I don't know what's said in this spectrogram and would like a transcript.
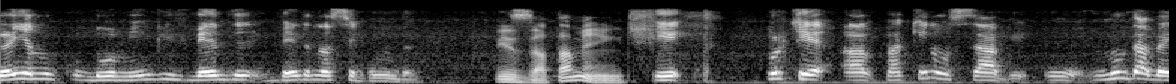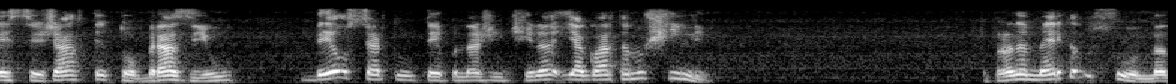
ganha no domingo e vende, vende na segunda. Exatamente. E, porque, ah, para quem não sabe, o, no WRC já tentou Brasil, deu certo um tempo na Argentina e agora está no Chile. Para na América do Sul, na,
